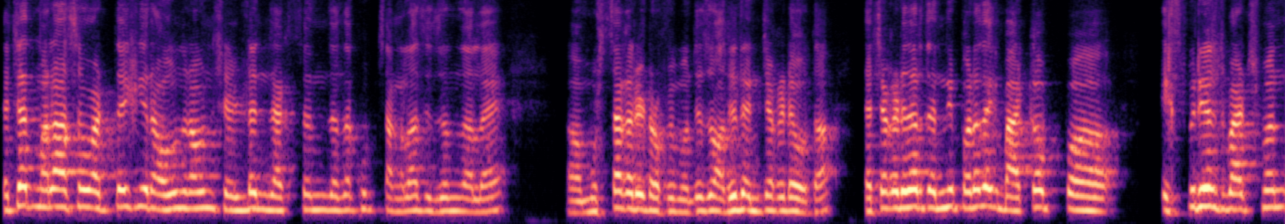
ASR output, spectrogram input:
त्याच्यात मला असं वाटतंय की राहून राहून शेल्टन जॅक्सन त्याचा खूप चांगला सीझन झालाय. मुस्ताक अली ट्रॉफीमध्ये जो आधी त्यांच्याकडे होता. त्याच्याकडे जर त्यांनी परत एक backup experience batsman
